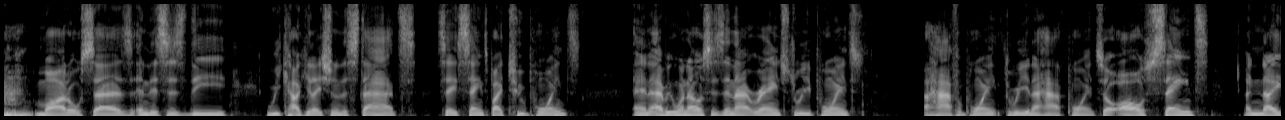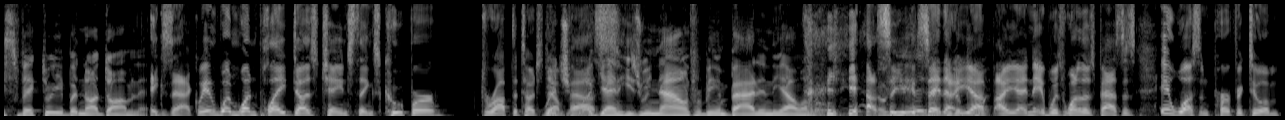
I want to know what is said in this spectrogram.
model says, and this is the recalculation of the stats, say Saints by two points, and everyone else is in that range: three points, a half a point, three and a half points. So all Saints, a nice victory, but not dominant. Exactly, and when one play does change things, Cooper dropped the touchdown Which, pass again, he's renowned for being bad in the element. Yeah, so he you could say that. Yeah. I, and it was one of those passes. It wasn't perfect to him.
